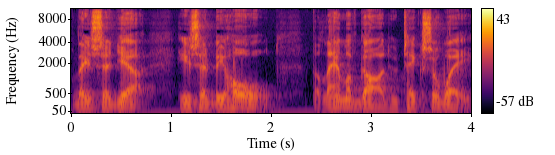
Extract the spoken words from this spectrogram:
They said, Yeah. He said, Behold, the Lamb of God who takes away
